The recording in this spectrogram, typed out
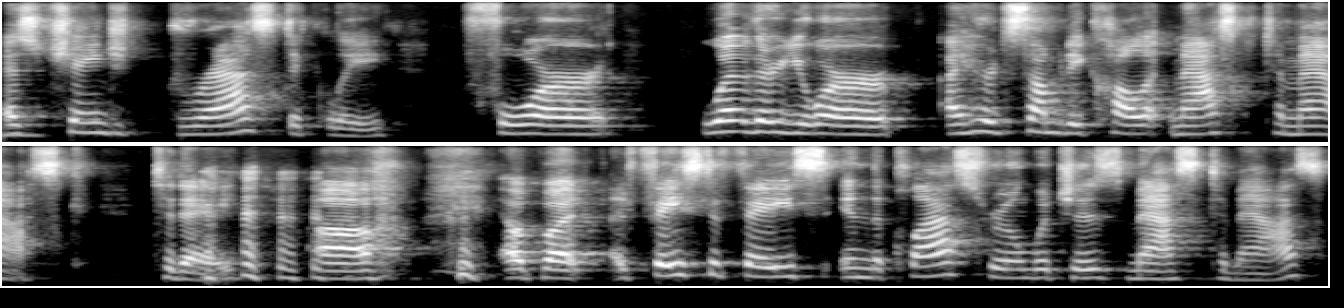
has changed drastically for whether you're, I heard somebody call it mask to mask today. uh, uh, but face to face in the classroom, which is mask to mask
